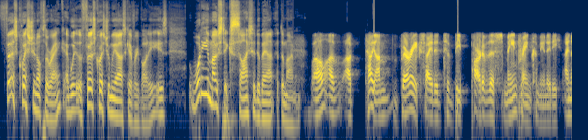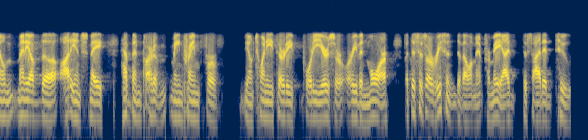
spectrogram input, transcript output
First question off the rank, and the first question we ask everybody is what are you most excited about at the moment? Well, I'll, I'll tell you, I'm very excited to be part of this mainframe community. I know many of the audience may have been part of mainframe for you know 20 30 40 years or, or even more but this is a recent development for me i decided to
